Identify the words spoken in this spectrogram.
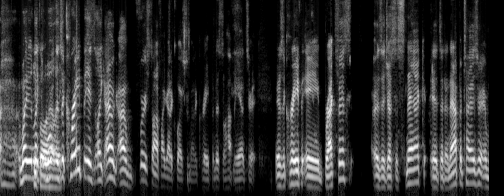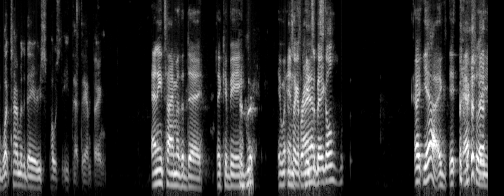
well, like, well, like, is a crepe is like I, I, first off, I got a question about a crepe, and this will help me answer it. Is a crepe a breakfast? Is it just a snack? Is it an appetizer? And what time of the day are you supposed to eat that damn thing? Any time of the day. It could be. It, it's like France, a pizza bagel. Uh, yeah, it, it actually,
